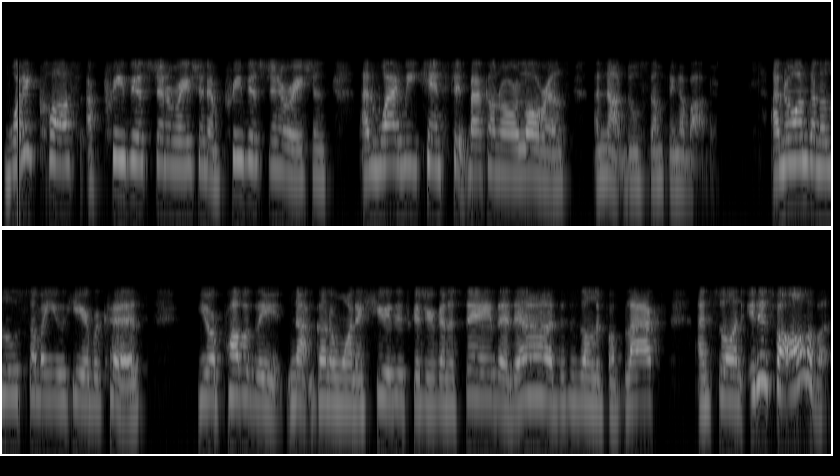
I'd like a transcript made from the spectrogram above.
what it costs a previous generation and previous generations, and why we can't sit back on our laurels and not do something about it. I know I'm going to lose some of you here because you're probably not going to want to hear this because you're going to say that oh, this is only for blacks and so on. It is for all of us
